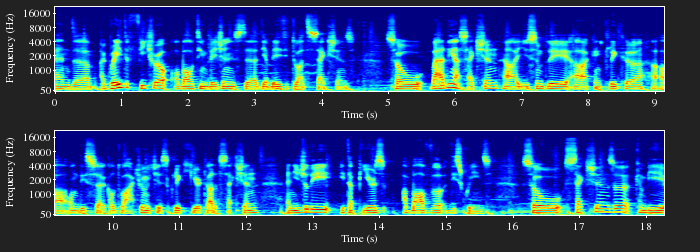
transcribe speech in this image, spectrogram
And uh, a great feature about InVision is the, the ability to add sections. So by adding a section, uh, you simply uh, can click uh, uh on this uh, call to action, which is click here to add a section, and usually it appears above uh, the screens. So sections uh, can be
